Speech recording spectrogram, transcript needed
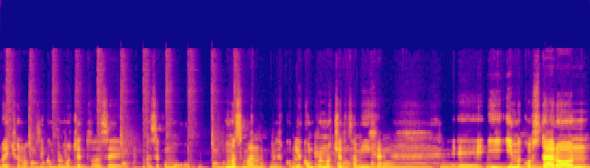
de hecho no. Sí compré unos chetos hace, hace como una semana. Le, compré unos chetos a mi hija. Eh, y, me costaron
